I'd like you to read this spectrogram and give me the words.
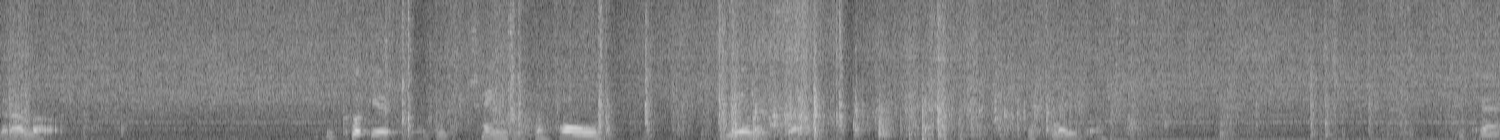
that I love. You cook it it just changes the whole meal itself. The flavor. Okay.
